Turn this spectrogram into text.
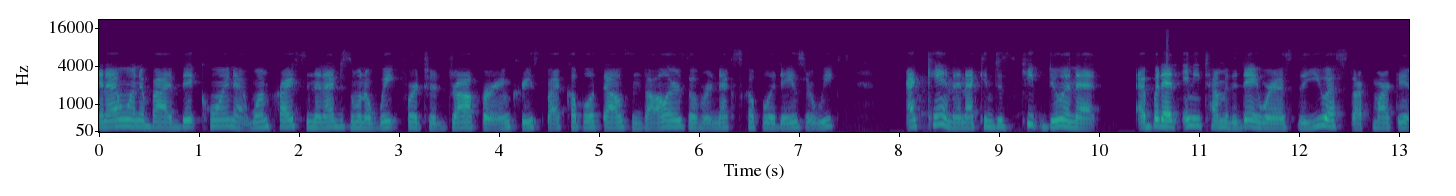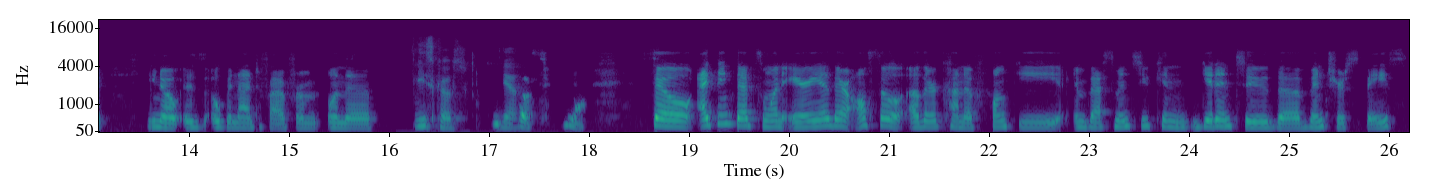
and I want to buy Bitcoin at one price and then I just want to wait for it to drop or increase by a couple of thousand dollars over the next couple of days or weeks, I can and I can just keep doing that. Uh, but at any time of the day, whereas the US stock market, you know, is open nine to five from on the East Coast. Yeah. Coast. Yeah. So I think that's one area. There are also other kind of funky investments you can get into the venture space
